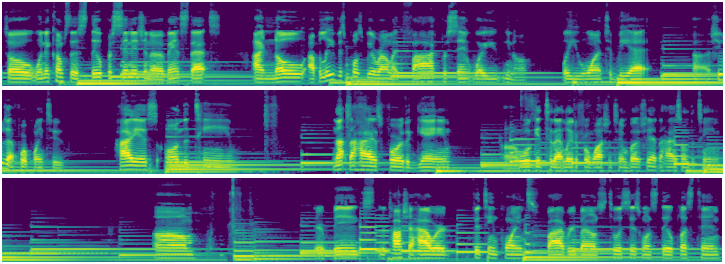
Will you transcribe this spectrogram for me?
So when it comes to steal percentage and advanced stats, I know I believe it's supposed to be around like five percent where you you know where you want to be at. Uh, she was at 4.2, highest on the team. Not the highest for the game. Uh, we'll get to that later for Washington, but she had the highest on the team. Um, their bigs: Natasha Howard, 15 points, five rebounds, two assists, one steal, plus 10.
